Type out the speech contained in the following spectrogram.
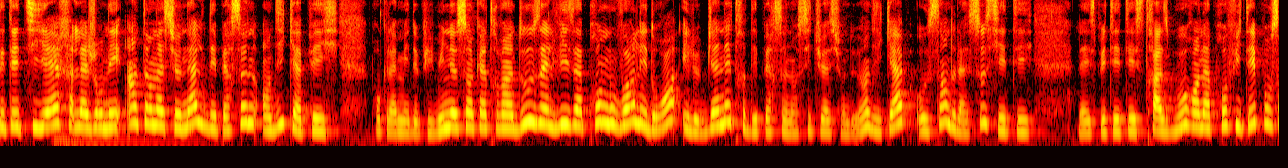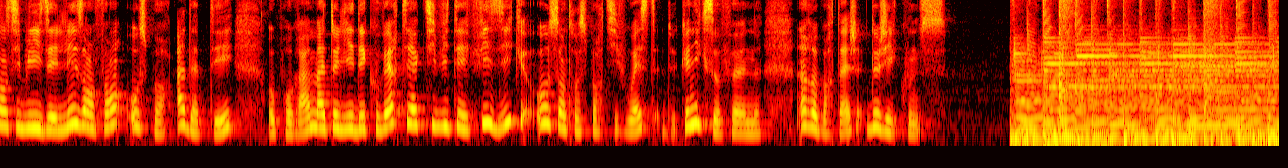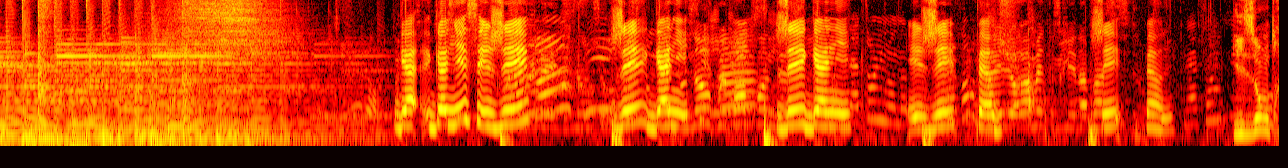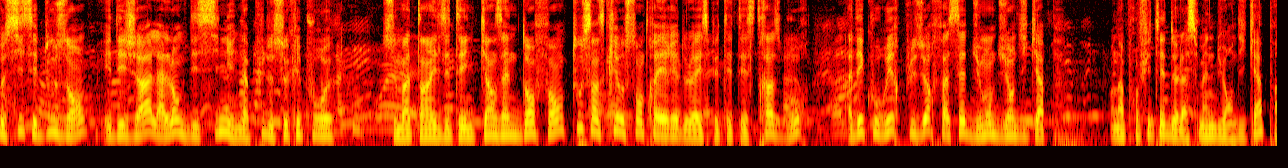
C'était hier la journée internationale des personnes handicapées. Proclamée depuis 1992, elle vise à promouvoir les droits et le bien-être des personnes en situation de handicap au sein de la société. La SPTT Strasbourg en a profité pour sensibiliser les enfants au sport adapté. Au programme, ateliers découvertes et activités physiques au centre sportif ouest de Königshofen. Un reportage de Gilles Kunz. Gagner, c'est j'ai, j'ai gagné. J'ai gagné. Et j'ai perdu. J'ai perdu. Ils ont entre 6 et 12 ans et déjà la langue des signes n'a plus de secret pour eux. Ce matin, ils étaient une quinzaine d'enfants, tous inscrits au centre aéré de la SPTT Strasbourg, à découvrir plusieurs facettes du monde du handicap. On a profité de la semaine du handicap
